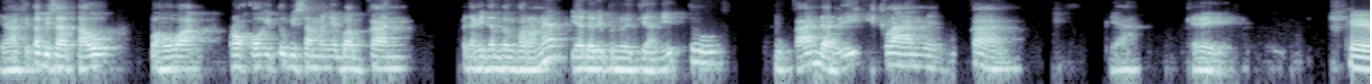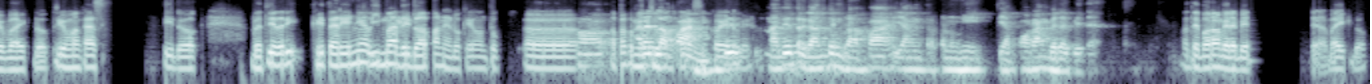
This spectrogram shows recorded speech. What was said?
Ya, kita bisa tahu bahwa rokok itu bisa menyebabkan penyakit jantung koroner ya dari penelitian itu bukan dari iklan bukan ya oke okay. oke baik dok terima kasih dok berarti tadi kriterianya 5 dari 8 ya dok ya untuk uh, apa pemicu resiko ya dok ya nanti tergantung berapa yang terpenuhi tiap orang beda-beda oh, tiap orang beda-beda ya baik dok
